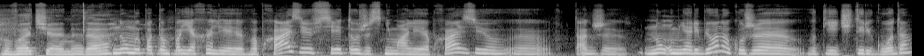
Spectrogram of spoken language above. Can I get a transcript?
В отчаянно, да? Ну, мы потом угу. поехали в Абхазию, все тоже снимали Абхазию, э, также, ну, у меня ребенок уже, вот ей 4 года,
